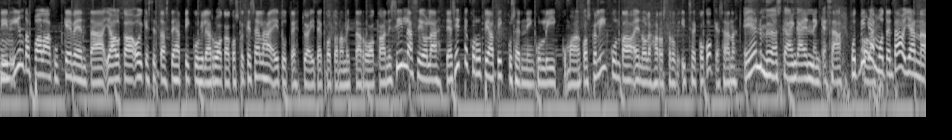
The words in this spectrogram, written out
Niin Mm. iltapalaa kun keventää ja alkaa oikeasti taas tehdä pikkuhiljaa ruokaa, koska kesällähän ei tule tehtyä itse kotona mitään ruokaa, niin sillä se jo lähtee. Sitten kun rupeaa pikkusen niin kuin liikkumaan, koska liikuntaa en ole harrastanut itse koko kesänä. En myöskään enkä ennen kesää. Mutta. Miten muuten, tämä on jännä,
